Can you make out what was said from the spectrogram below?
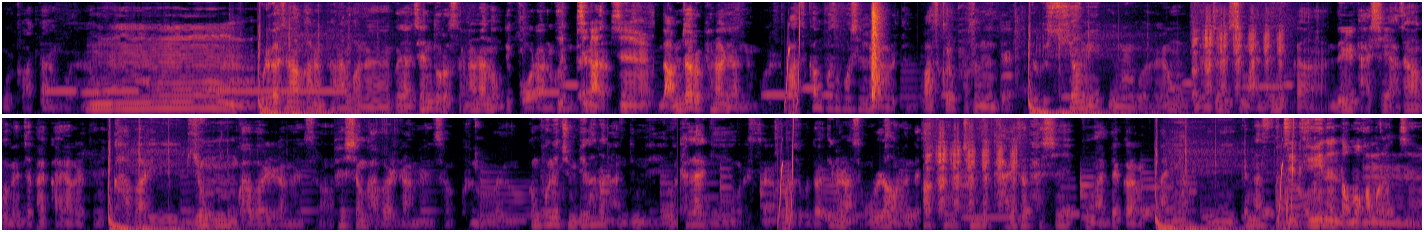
이렇게 왔다는 거예요. 음 우리가 생각하는 편한 거는 그냥 젠더로서 편안한 옷 입고 오라는 건데 그치 맞지 남자로 편하게 앉는 거예요. 마스크 한 번 벗어보실래요? 그랬더니 마스크를 벗었는데 여기 수염이 있는 거예요. 면접이 지금 안 되니까 내일 다시 화장하고 면접할까요? 그랬더니 가발이 미용 가발이라면서 패션 가발이라면서 그러는 거예요. 그럼 본인 준비가 하나도 안 됐네요. 탈락이에요. 그랬어요. 그래가지고 나 일어나서 올라오는데 아 그럼 준비 다 해서 다시 보면 안 될까요? 아니요 이미 끝났어요. 그치 귀에는 넘어가 버렸지 음,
